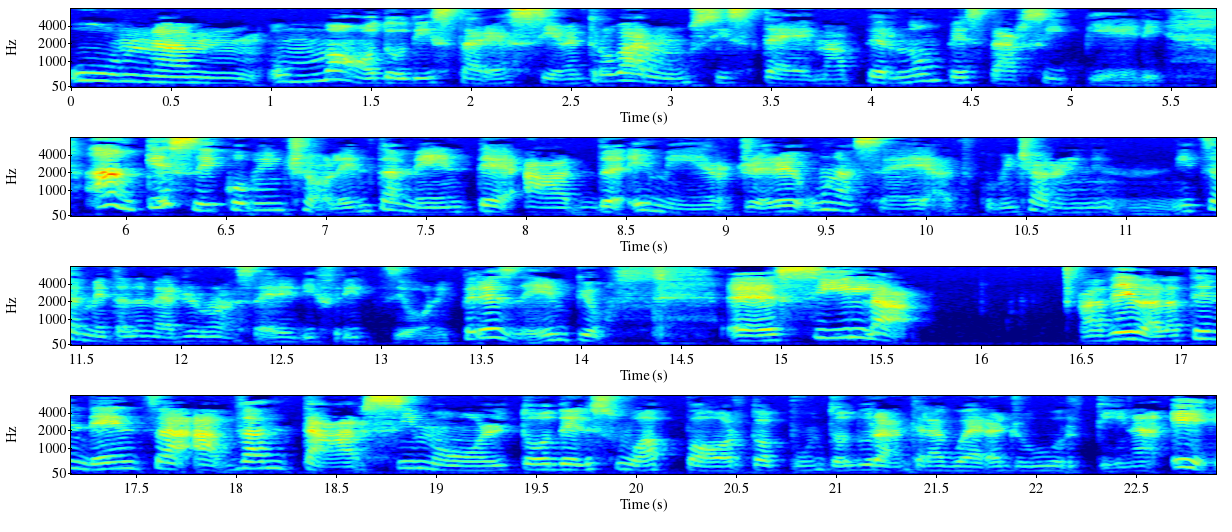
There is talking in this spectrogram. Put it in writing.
un, um, un, modo di stare assieme, trovarono un sistema per non pestarsi i piedi, anche se cominciò lentamente ad emergere una serie, cominciarono inizialmente ad emergere una serie di frizioni. Per esempio, eh, Silla aveva la tendenza a vantarsi molto del suo apporto appunto durante la guerra giugurtina e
